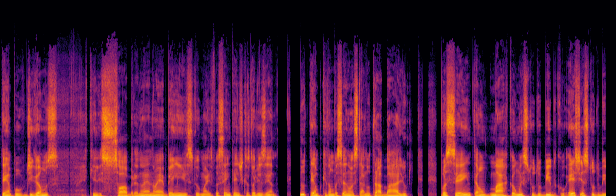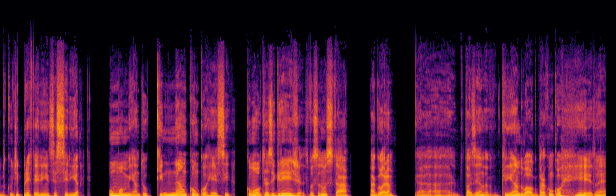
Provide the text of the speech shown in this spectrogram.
tempo, digamos, que lhe sobra, não é, não é bem isto, mas você entende o que eu estou dizendo. No tempo que não, você não está no trabalho, você então marca um estudo bíblico. Este estudo bíblico, de preferência, seria um momento que não concorresse com outras igrejas. Você não está agora uh, uh, fazendo, criando algo para concorrer, não é?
